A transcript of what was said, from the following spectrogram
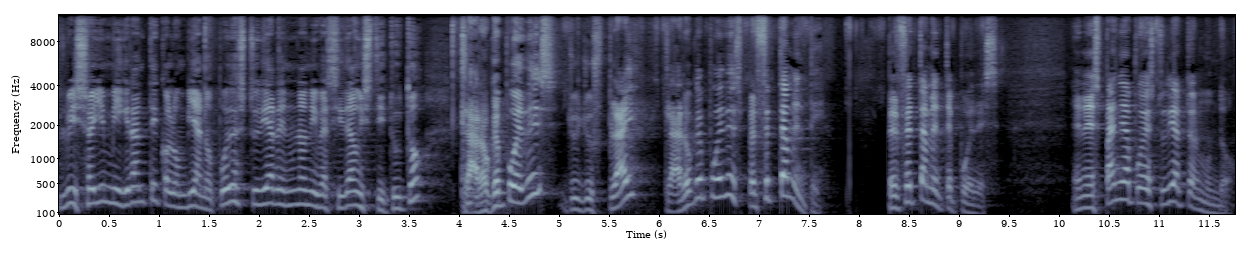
Luis, soy inmigrante colombiano. ¿Puedo estudiar en una universidad o instituto? Claro que puedes. Yuyusplay, claro que puedes. Perfectamente. Perfectamente puedes. En España puede estudiar todo el mundo.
